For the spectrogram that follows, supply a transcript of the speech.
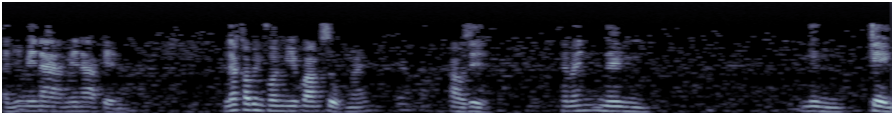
อันนี้ไม่น่าไม่น่าเป็น แล้วเขาเป็นคนมีความสุขไหมเอาสิใช่ไหมหนึ่งหนึ่งเก่ง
